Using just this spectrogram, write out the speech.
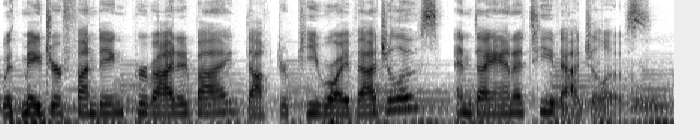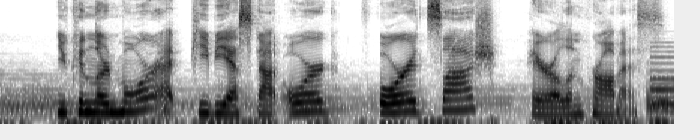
with major funding provided by Dr. P. Roy Vagelos and Diana T. Vagelos. You can learn more at pbs.org forward slash Peril and Promise.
